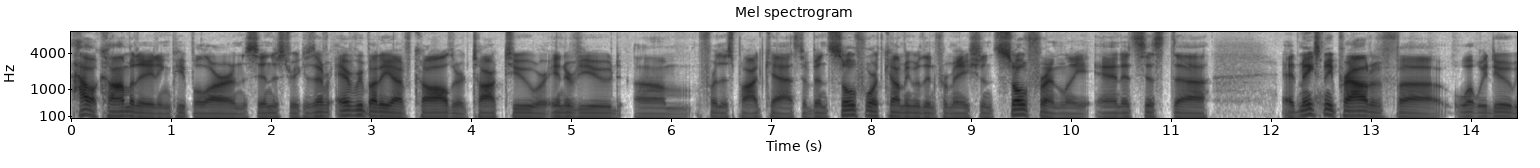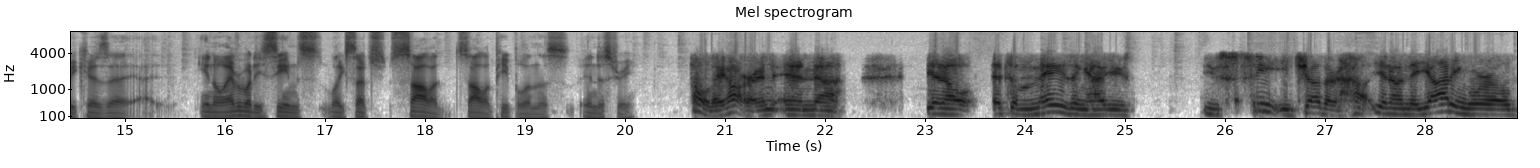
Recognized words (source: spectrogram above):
how accommodating people are in this industry because every, everybody I've called or talked to or interviewed um, for this podcast have been so forthcoming with information, so friendly, and it's just uh, it makes me proud of uh, what we do because uh, you know everybody seems like such solid solid people in this industry oh they are and and uh you know it's amazing how you you see each other how you know in the yachting world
